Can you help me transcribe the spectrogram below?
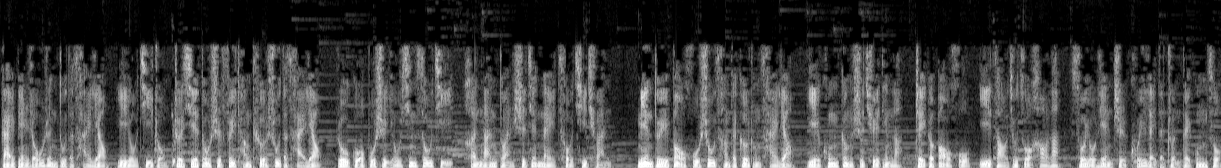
改变柔韧度的材料也有几种，这些都是非常特殊的材料。如果不是有心搜集，很难短时间内凑齐全。面对豹虎收藏的各种材料，夜空更是确定了，这个豹虎一早就做好了所有炼制傀儡的准备工作。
